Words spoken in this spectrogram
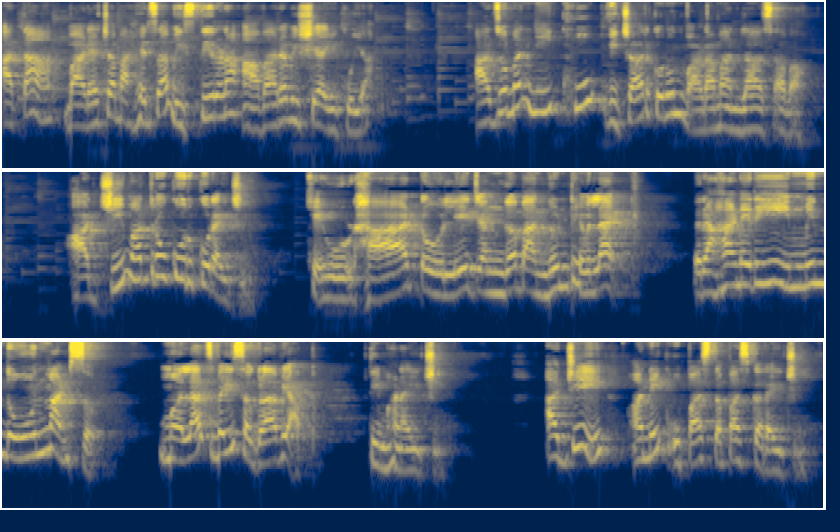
आता वाड्याच्या बाहेरचा विस्तीर्ण आवाराविषयी ऐकूया. आजोबांनी खूप विचार करून वाडा बांधला असावा. आजी मात्र कुरकुरायची. केवढा टोले जंग बांधून ठेवलाय. राहणेरी इनमिन दोन माणसं. मलाच बाई सगळा व्याप ती म्हणायची. आजी अनेक उपास तपास करायची.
